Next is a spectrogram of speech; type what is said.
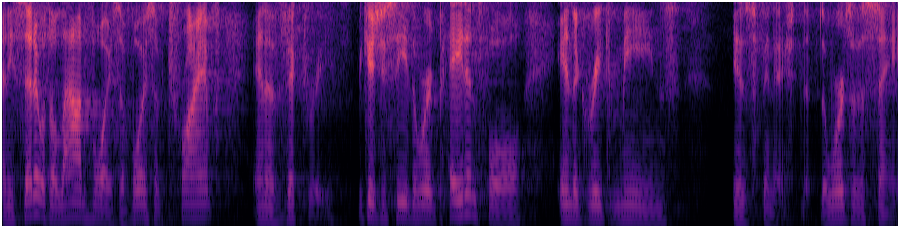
And he said it with a loud voice, a voice of triumph and of victory. Because you see, the word paid in full in the Greek means it is finished. The words are the same.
